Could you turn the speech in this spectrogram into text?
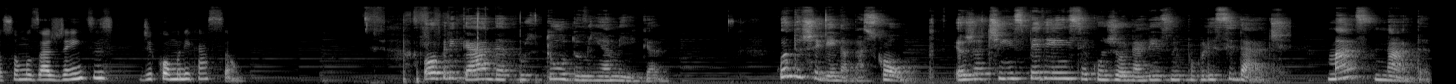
nós somos agentes de comunicação. Obrigada por tudo, minha amiga. Quando cheguei na Pascom, eu já tinha experiência com jornalismo e publicidade, mas nada,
